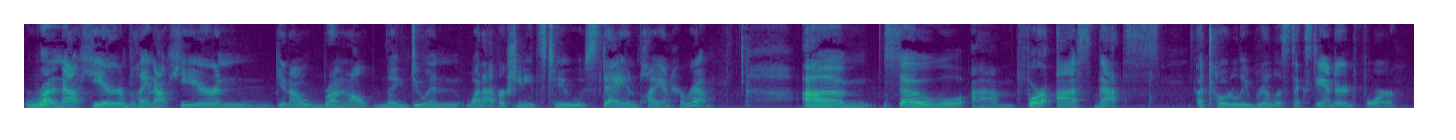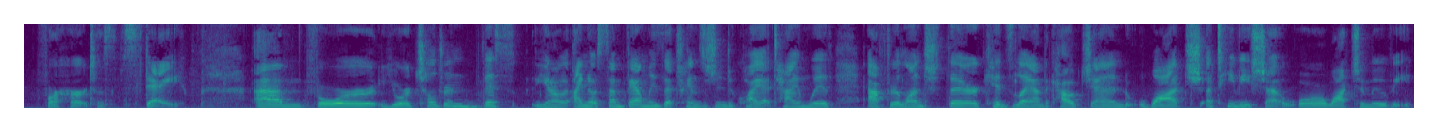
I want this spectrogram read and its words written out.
running out here and playing out here and you know running all like doing whatever she needs to stay and play in her room um so um for us that's a totally realistic standard for for her to stay um, for your children. This, you know, I know some families that transition to quiet time with after lunch, their kids lay on the couch and watch a TV show or watch a movie.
